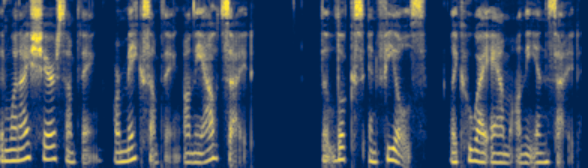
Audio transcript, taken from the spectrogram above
than when I share something or make something on the outside that looks and feels like who I am on the inside.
